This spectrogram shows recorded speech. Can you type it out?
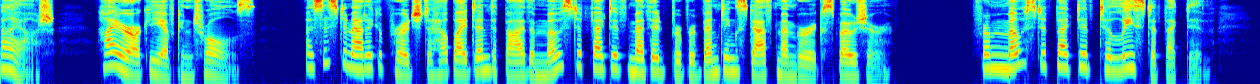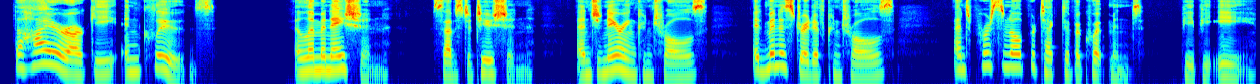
NIOSH, Hierarchy of Controls, a systematic approach to help identify the most effective method for preventing staff member exposure. From most effective to least effective, the hierarchy includes elimination, substitution, engineering controls, administrative controls, and personal protective equipment, PPE.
